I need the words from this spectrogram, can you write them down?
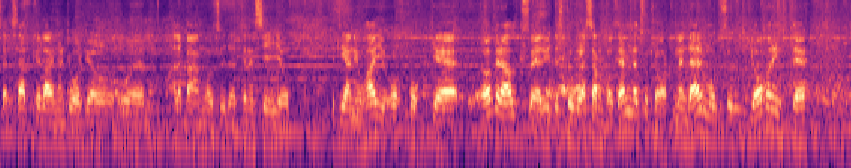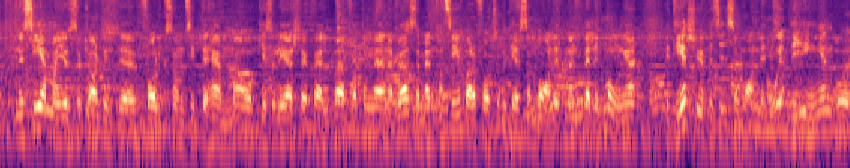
South Carolina, Georgia och, och eh, Alabama och så vidare. Tennessee och lite grann i Ohio. Och, och eh, överallt så är det ju det stora samtalsämnet såklart. Men däremot så, jag har inte nu ser man ju såklart inte folk som sitter hemma och isolerar sig själva för att de är nervösa. Men man ser ju bara folk som beter sig som vanligt. Men väldigt många beter sig ju precis som vanligt. Oh ja. Det är ju ingen... Och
